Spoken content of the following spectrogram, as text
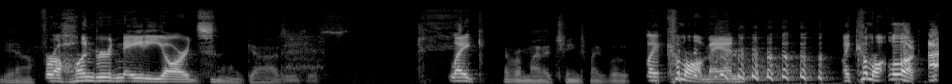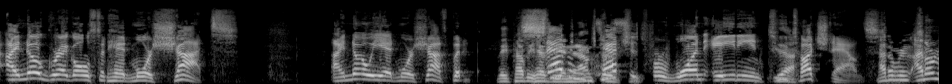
Yeah. for 180 yards. Oh my god. Jesus. Like, Never mind. I changed my vote. like, come on, man. like, come on. Look, I, I know Greg Olsen had more shots. I know he had more shots, but They probably had the seven announcers. catches for 180 and two Yeah. touchdowns. I don't. Re- I don't.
